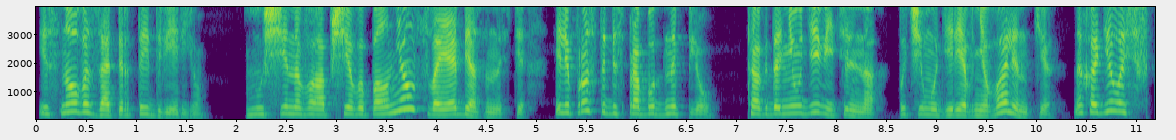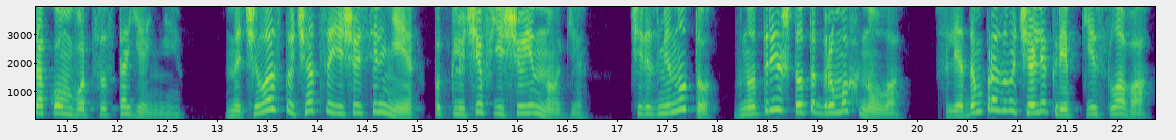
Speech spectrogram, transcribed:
и снова запертой дверью. Мужчина вообще выполнял свои обязанности – или просто беспробудно пил. Тогда неудивительно, почему деревня Валенки находилась в таком вот состоянии. Начала стучаться еще сильнее, подключив еще и ноги. Через минуту внутри что-то громыхнуло. Следом прозвучали крепкие слова,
